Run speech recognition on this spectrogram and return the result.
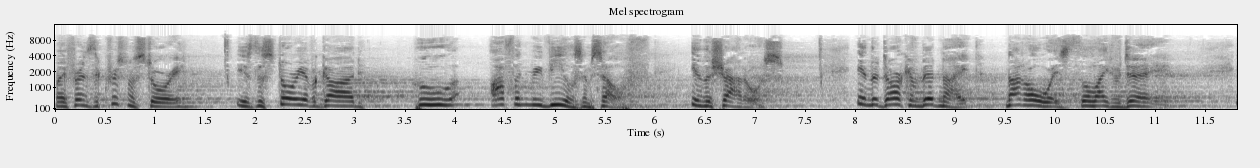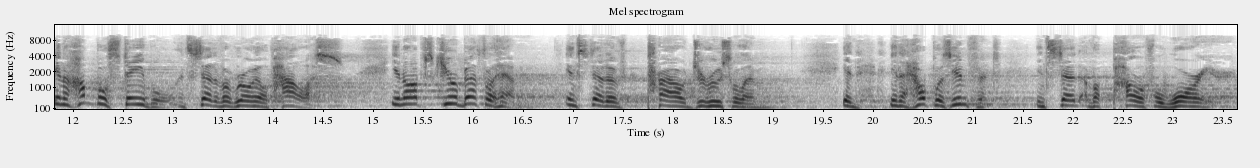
My friends, the Christmas story is the story of a God who often reveals himself in the shadows, in the dark of midnight, not always the light of day, in a humble stable instead of a royal palace, in obscure Bethlehem instead of proud Jerusalem, in, in a helpless infant instead of a powerful warrior,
